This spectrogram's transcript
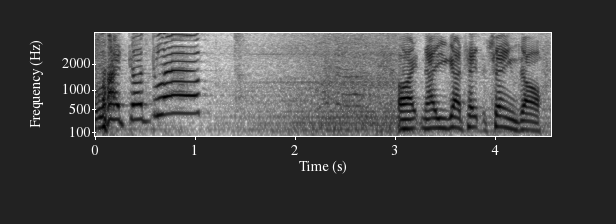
like a glove. All right, now you gotta take the chains off.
